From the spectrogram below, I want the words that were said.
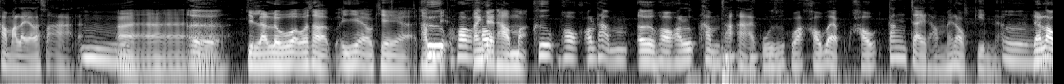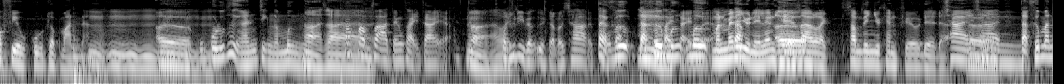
ทำอะไรแล้วสะอาดอะอืมอ่าอ่าาเออ กินแล้วรู้อะว่าแบบไอ้เหี้ยโอเคอะคือทำดีพอเขาตั้งใจทำอะคือพอเขาทำเออ พอเขาทำสะอาดกูรู้สึกว่าเขาแบบเขาตั้งใจทำให้เรากินอะเออแล้วเราฟีลกูดกับมันอะอืมอืมอืมมเออกูกูรู้สึกงั้นจริงนะมึงอ่าใช่ถ้าความสะอาดยังใส่ใจอะอ่าวัตถุดิบอย่างอื่นกับรสชาติแต่คือแต่คือมึงใส่ใจมึงด้วยมันไม่ได้อยู่ในเรื่องเอเทอสอะ like something you can feel it อะใช่ใช่เออแต่คือมัน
